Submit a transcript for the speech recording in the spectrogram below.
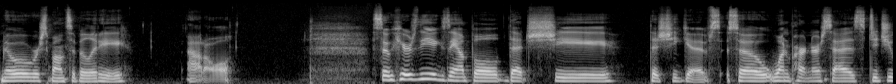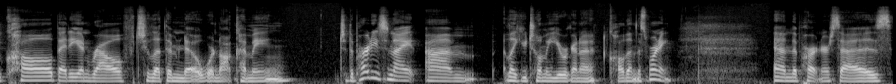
no responsibility at all. So here's the example that she that she gives. So one partner says, "Did you call Betty and Ralph to let them know we're not coming to the party tonight? Um, like you told me you were going to call them this morning." And the partner says,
